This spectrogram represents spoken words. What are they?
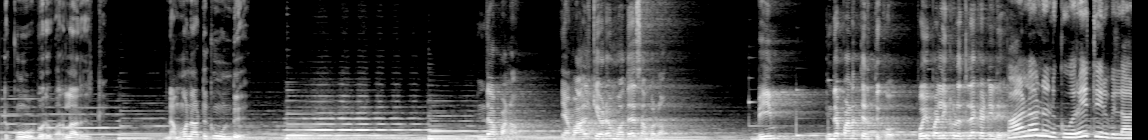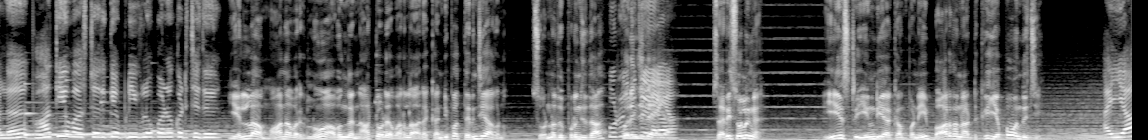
நாட்டுக்கும் ஒவ்வொரு வரலாறு இருக்கு. நம்ம நாட்டுக்கும் உண்டு. இந்த பணம். என் வாழ்க்கையோட முத சம்பளம். பீம் இந்த பணத்தை எடுத்துக்கோ. போய் பள்ளிக்கூடத்தில் கட்டிடு. பாலான்னு எனக்கு ஒரே திருவிழால பாத்திய வாசிச்சதுக்கு எப்படி இவ்ளோ பணம் கிடைச்சது? எல்லா மாணவர்களும் அவங்க நாட்டோட வரலாறை கண்டிப்பா தெரிஞ்சே ஆகணும். சொன்னது புரிஞ்சுதா? புரிஞ்சுது ஐயா. சரி சொல்லுங்க. ஈஸ்ட் இந்தியா கம்பெனி பாரத நாட்டுக்கு எப்போ வந்துச்சு? ஐயா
